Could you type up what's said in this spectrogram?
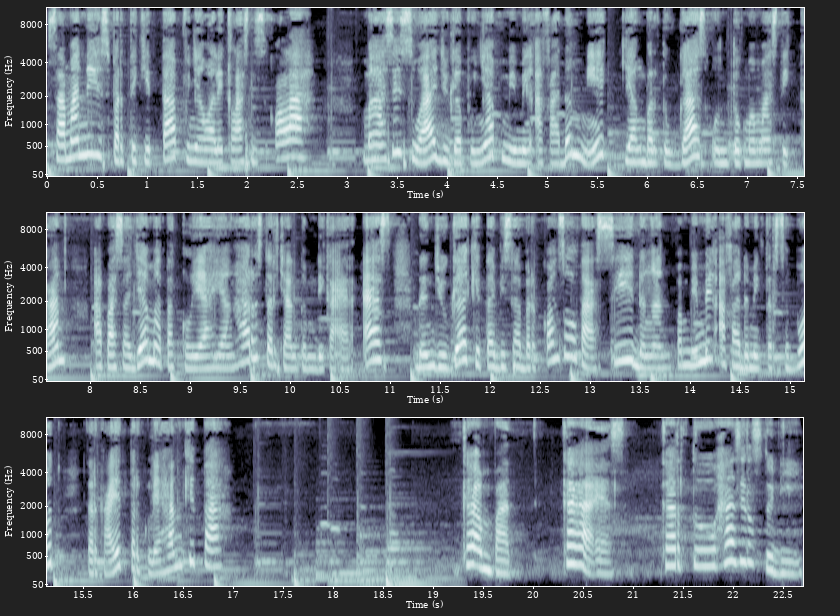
Sama nih seperti kita punya wali kelas di sekolah. Mahasiswa juga punya pembimbing akademik yang bertugas untuk memastikan apa saja mata kuliah yang harus tercantum di KRS dan juga kita bisa berkonsultasi dengan pembimbing akademik tersebut terkait perkuliahan kita. Keempat, KHS Kartu Hasil Studi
